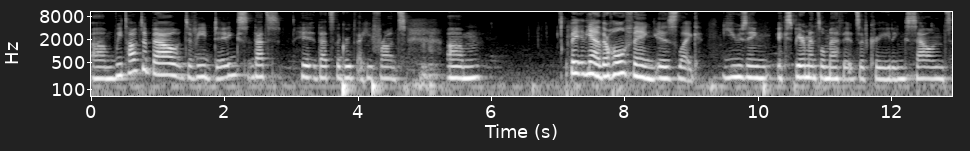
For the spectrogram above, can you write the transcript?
um, we talked about Daveed Diggs. That's hi that's the group that he fronts. Um, but yeah, their whole thing is like using experimental methods of creating sounds.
